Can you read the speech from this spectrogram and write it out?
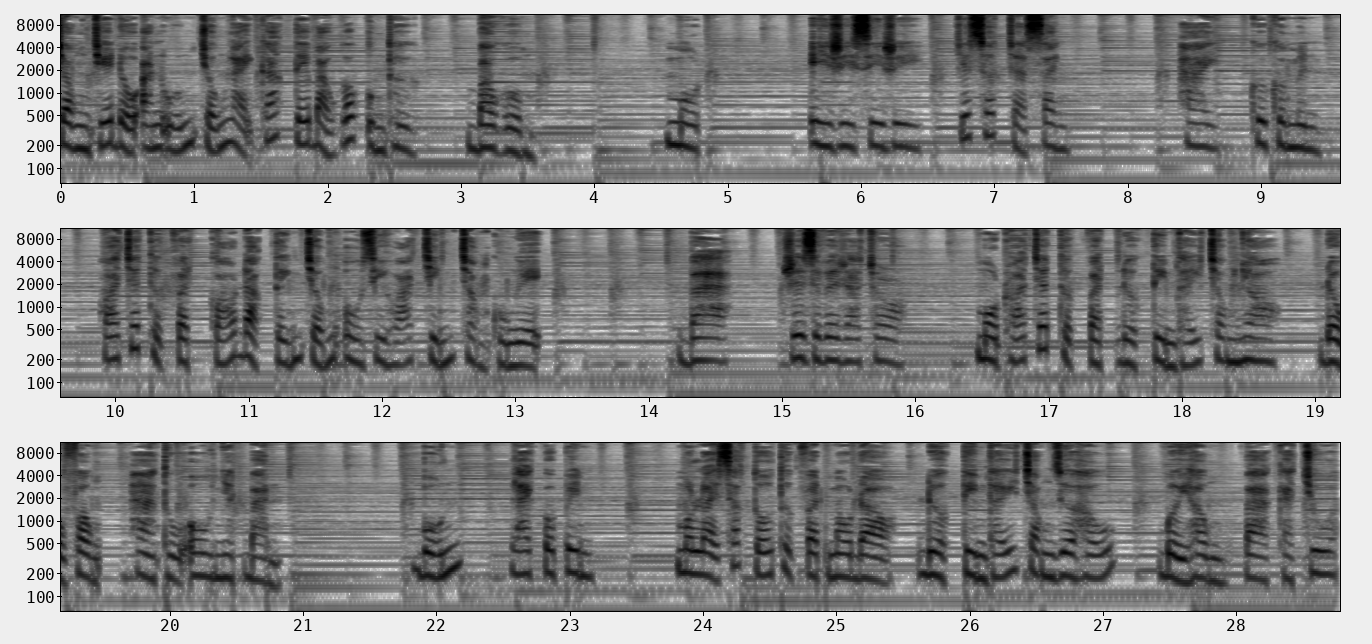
trong chế độ ăn uống chống lại các tế bào gốc ung thư, bao gồm 1. Iriciri, chiết xuất trà xanh 2. Curcumin, hóa chất thực vật có đặc tính chống oxy hóa chính trong củ nghệ. 3. Resveratrol, một hóa chất thực vật được tìm thấy trong nho, đậu phộng, hà thủ ô Nhật Bản. 4. Lycopene, một loại sắc tố thực vật màu đỏ được tìm thấy trong dưa hấu, bưởi hồng và cà chua.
